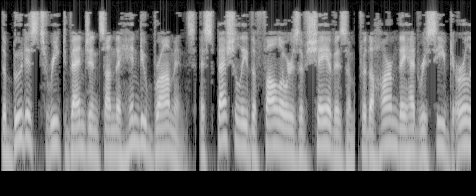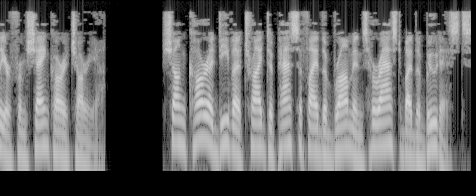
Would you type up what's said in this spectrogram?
the Buddhists wreaked vengeance on the Hindu Brahmins especially the followers of Shaivism for the harm they had received earlier from Shankaracharya. Shankara Deva tried to pacify the Brahmins harassed by the Buddhists.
